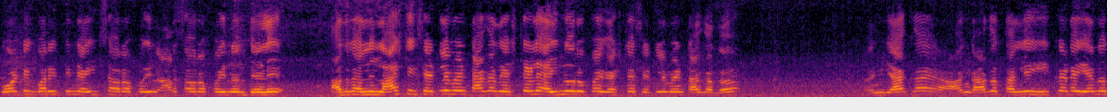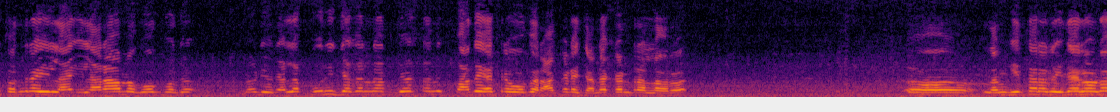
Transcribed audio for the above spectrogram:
ಕೋರ್ಟಿಗೆ ಬರೀತೀನಿ, ಐದು ಸಾವಿರ ಫೈನ್, ಆರು ಸಾವಿರ ಫೈನ್ ಅಂತೇಳಿ. ಆದ್ರೆ ಅಲ್ಲಿ ಲಾಸ್ಟಿಗೆ ಸೆಟ್ಲ್ಮೆಂಟ್ ಆಗೋದು ಎಷ್ಟು ಹೇಳಿ? ಐನೂರು ರೂಪಾಯಿಗೆ ಅಷ್ಟೇ ಸೆಟ್ಲ್ಮೆಂಟ್ ಆಗೋದು. ಹಂಗ್ಯಾಕೆ ಹಂಗಾಗುತ್ತೆ ಅಲ್ಲಿ ಈ ಕಡೆ ಏನೂ ತೊಂದರೆ ಇಲ್ಲ. ಇಲ್ಲಿ ಆರಾಮಾಗಿ ಹೋಗ್ಬೋದು. ನೋಡಿ, ಇವರೆಲ್ಲ ಪೂರಿ ಜಗನ್ನಾಥ್ ದೇವಸ್ಥಾನಕ್ಕೆ ಪಾದಯಾತ್ರೆ ಹೋಗೋರು. ಆ ಕಡೆ ಜನ ಕಂಡ್ರಲ್ಲ ಅವರು. ನಮ್ಗೆ ಈ ಥರ ಇದೆ ರೋಡು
